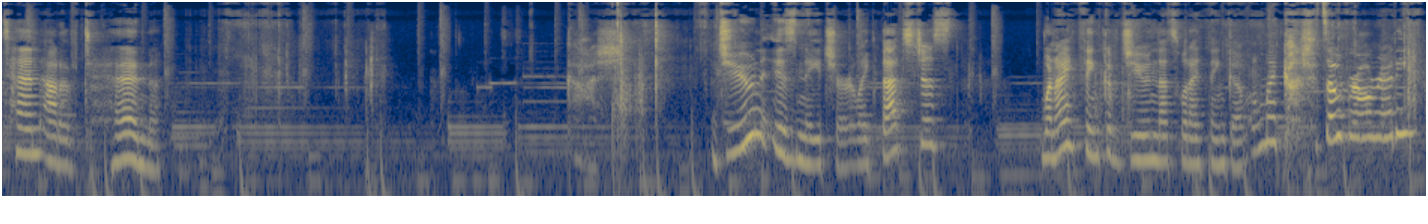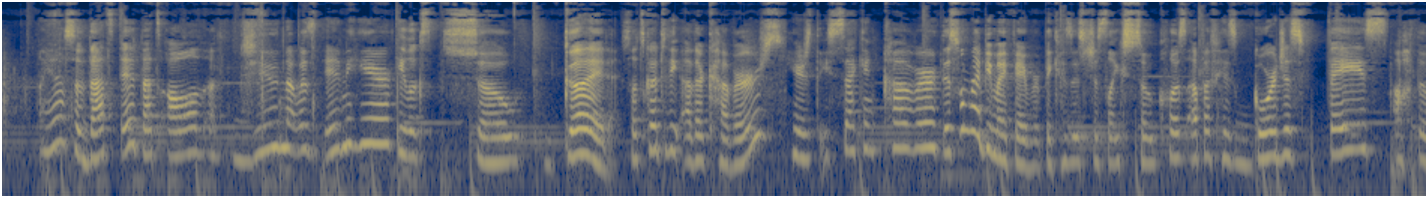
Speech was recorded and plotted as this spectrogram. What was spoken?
10 out of 10. Gosh. Joon is nature. Like that's just, when I think of Joon, that's what I think of. Oh my gosh, it's over already yeah, so that's it. That's all of Joon that was in here. He looks so good. So let's go to the other covers. Here's the second cover. This one might be my favorite because it's just like so close up of his gorgeous face. Oh, the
